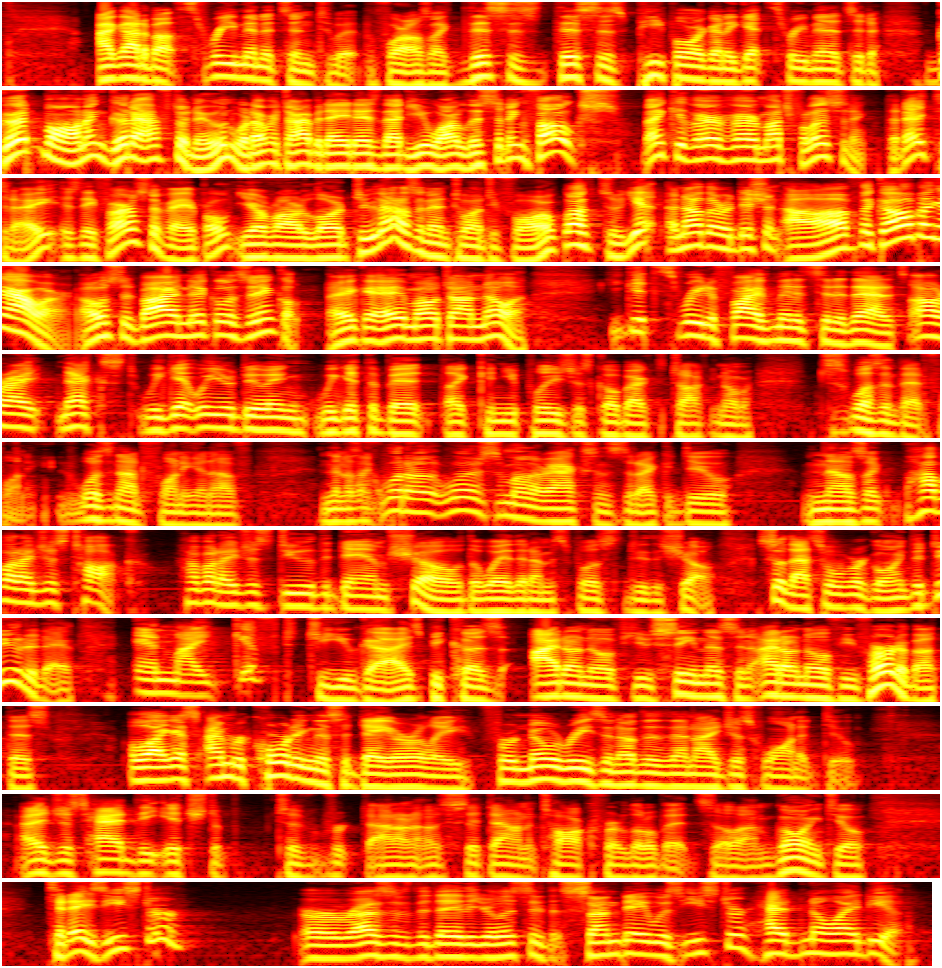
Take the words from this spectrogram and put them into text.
I got about three minutes into it before I was like, this is this is people are gonna get three minutes into good morning, good afternoon, whatever time of day it is that you are listening, folks. Thank you very, very much for listening. The date today is the first of April, year of our Lord 2024. Welcome to yet another edition of the Coping Hour, hosted by Nicholas Inkle, aka Motown Noah. You get three to five minutes into that. It's all right. Next, we get what you're doing. We get the bit. Like, can you please just go back to talking normal? Just wasn't that funny. It was not funny enough. And then I was like, what are, what are some other accents that I could do? And I was like, how about I just talk? How about I just do the damn show the way that I'm supposed to do the show? So that's what we're going to do today. And my gift to you guys, because I don't know if you've seen this and I don't know if you've heard about this. Well, I guess I'm recording this a day early for no reason other than I just wanted to. I just had the itch to, to I don't know, sit down and talk for a little bit. So I'm going to. Today's Easter, or as of the day that you're listening, that Sunday was Easter. Had no idea.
